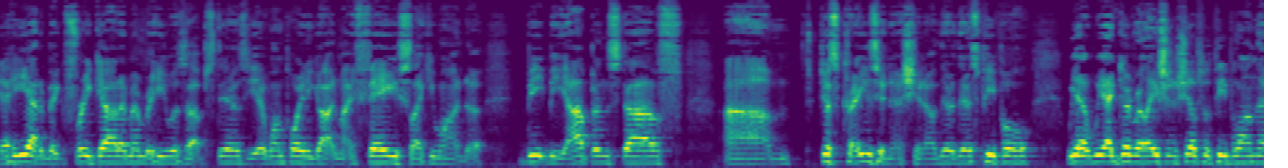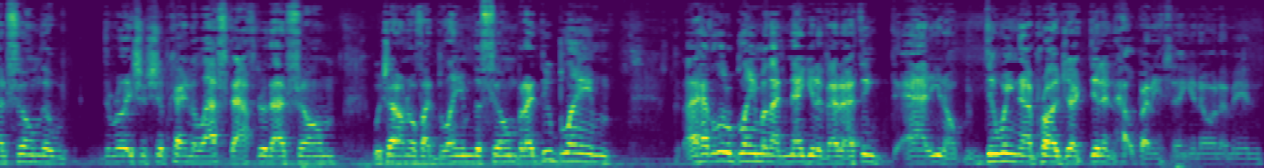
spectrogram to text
yeah, he had a big freak out. I remember he was upstairs. He, at one point, he got in my face, like he wanted to beat me up and stuff. Um, just craziness, you know. There, there's people. We had we had good relationships with people on that film. The the relationship kind of left after that film, which I don't know if I'd blame the film, but I do blame. I have a little blame on that negative. Edit. I think, at, you know, doing that project didn't help anything. You know what I mean?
